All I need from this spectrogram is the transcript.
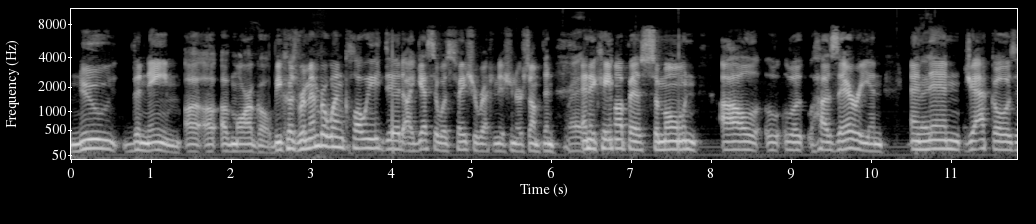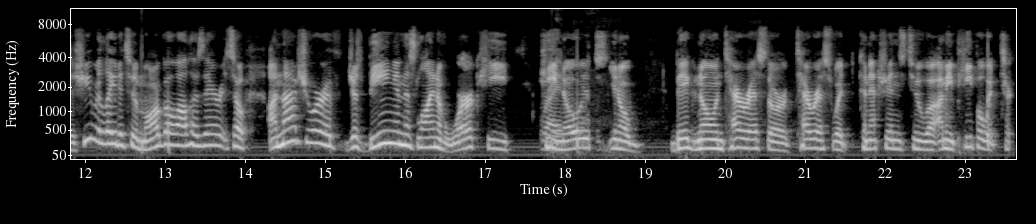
knew the name uh, of Margot because remember when Chloe did? I guess it was facial recognition or something, Right. and it came up as Simone. Al Hazarian. And right. then Jack goes, Is she related to Margot Al Hazarian? So I'm not sure if just being in this line of work, he he right. knows, you know, big known terrorists or terrorists with connections to, uh, I mean, people with ter-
